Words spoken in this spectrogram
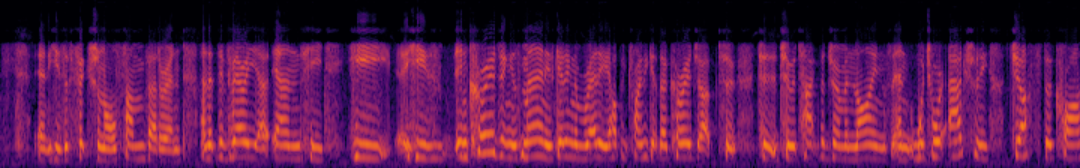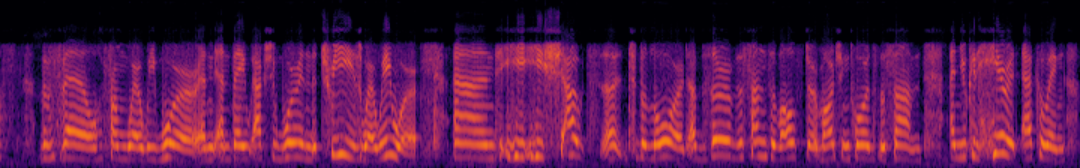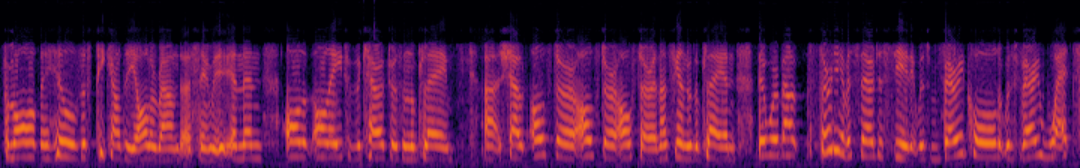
and he's a fictional Somme veteran. And at the very uh, end, he he he's encouraging his men. He's getting them ready, helping, trying to get their courage up to to to attack the German lines, and which were actually just across the veil from where we were, and, and they actually were in the trees where we were. And he, he shouts uh, to the Lord, Observe the sons of Ulster marching towards the sun. And you could hear it echoing from all the hills of Picardy all around us. And then all, all eight of the characters in the play uh, shout Ulster, Ulster, Ulster, and that's the end of the play. And there were about 30 of us there to see it. It was very cold. It was very wet,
